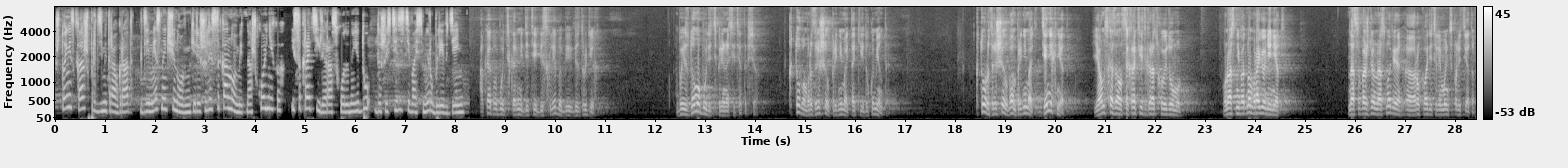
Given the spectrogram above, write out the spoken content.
Что не скажешь про Димитровград, где местные чиновники решили сэкономить на школьниках и сократили расходы на еду до 68 рублей в день. А как вы будете кормить детей без хлеба, без других? Вы из дома будете приносить это все? Кто вам разрешил принимать такие документы? Кто разрешил вам принимать? Денег нет. Я вам сказал, сократить городскую думу. У нас ни в одном районе нет на освобожденной основе э, руководителей муниципалитетов.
